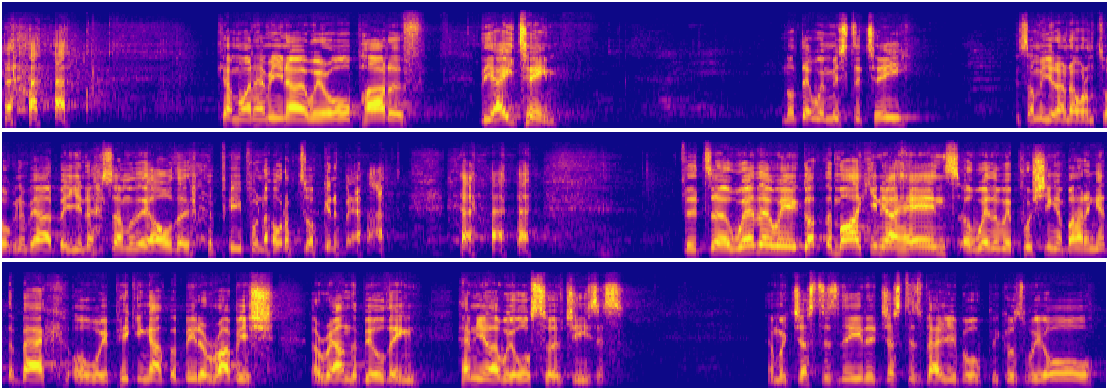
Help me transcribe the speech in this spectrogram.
Come on, how many know we're all part of the A team? Not that we're Mr. T, and some of you don't know what I'm talking about, but you know, some of the older people know what I'm talking about. that uh, whether we've got the mic in our hands or whether we're pushing a button at the back or we're picking up a bit of rubbish around the building, how many know we all serve Jesus? And we're just as needed, just as valuable because we all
